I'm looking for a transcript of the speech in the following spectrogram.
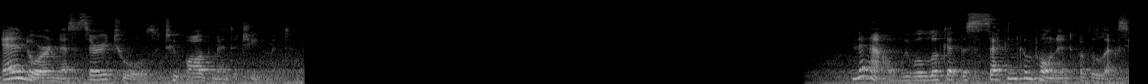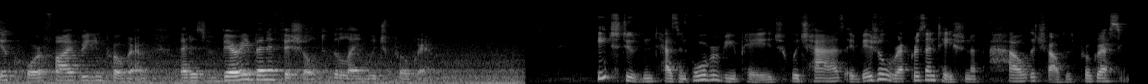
and or necessary tools to augment achievement. Now we will look at the second component of the Lexia Core 5 reading program that is very beneficial to the language program. Each student has an overview page which has a visual representation of how the child is progressing.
